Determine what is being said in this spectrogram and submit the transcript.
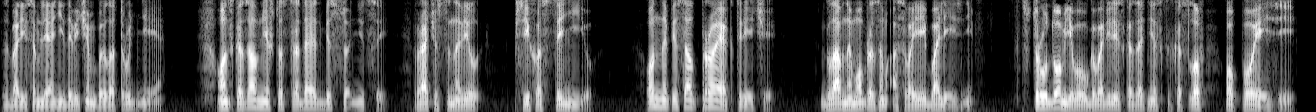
С Борисом Леонидовичем было труднее. Он сказал мне, что страдает бессонницей. Врач установил психостению. Он написал проект речи, главным образом о своей болезни. С трудом его уговорили сказать несколько слов о поэзии.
